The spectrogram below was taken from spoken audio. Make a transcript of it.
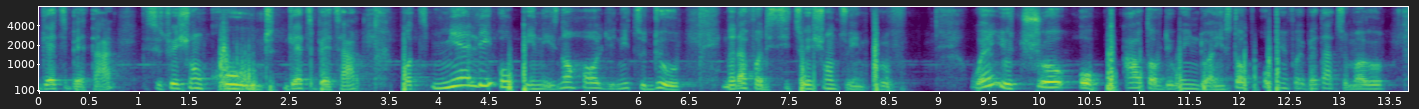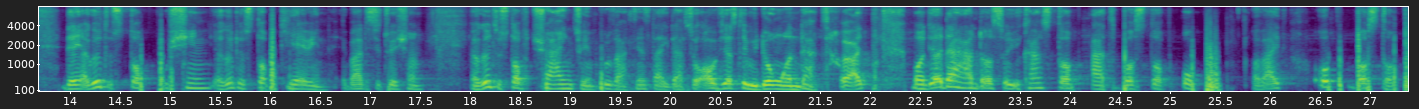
get better, the situation could get better, but merely hoping is not all you need to do in order for the situation to improve. When you throw hope out of the window and you stop hoping for a better tomorrow, then you're going to stop pushing, you're going to stop caring about the situation, you're going to stop trying to improve and things like that. So obviously we don't want that, right? But on the other hand, also you can't stop at bus stop hope. All right, hope bus stop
